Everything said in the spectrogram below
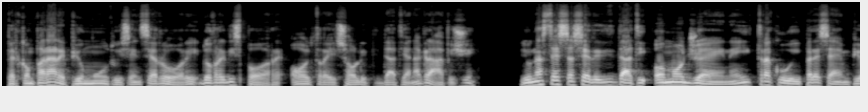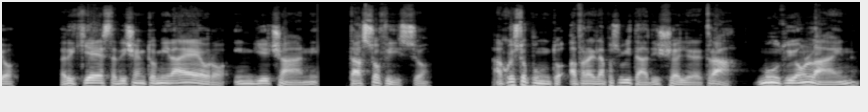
Per comparare più mutui senza errori dovrai disporre, oltre ai soliti dati anagrafici, di una stessa serie di dati omogenei, tra cui per esempio richiesta di 100.000 euro in 10 anni, tasso fisso. A questo punto avrai la possibilità di scegliere tra mutui online,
